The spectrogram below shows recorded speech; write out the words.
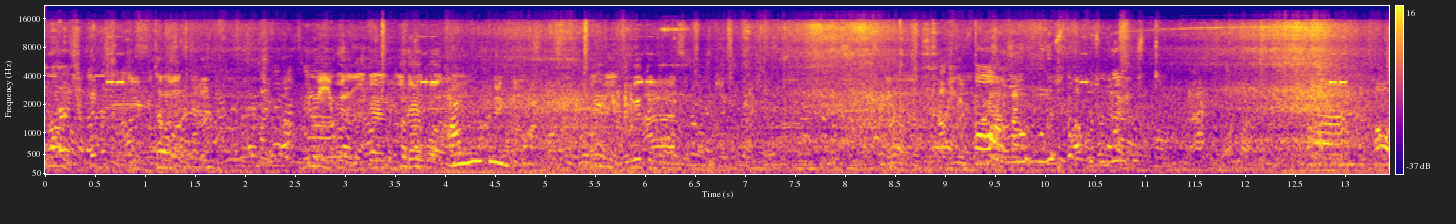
못한 거 같거든 성민이 이번에 이걸, 이걸 강희수입니다. 성민이 모르겠던 거 같 어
